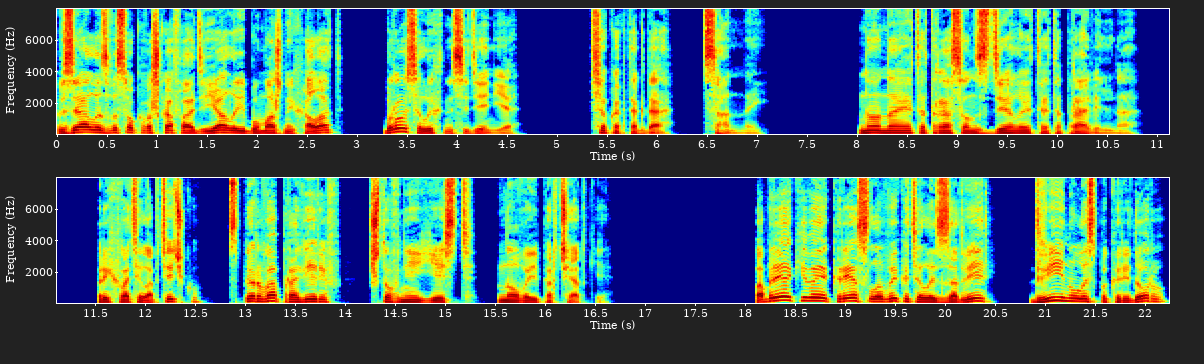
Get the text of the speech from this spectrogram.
взял из высокого шкафа одеяло и бумажный халат, бросил их на сиденье. Все как тогда, с Анной. Но на этот раз он сделает это правильно. Прихватил аптечку, сперва проверив, что в ней есть новые перчатки. Побрякивая, кресло выкатилось за дверь, двинулось по коридору,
